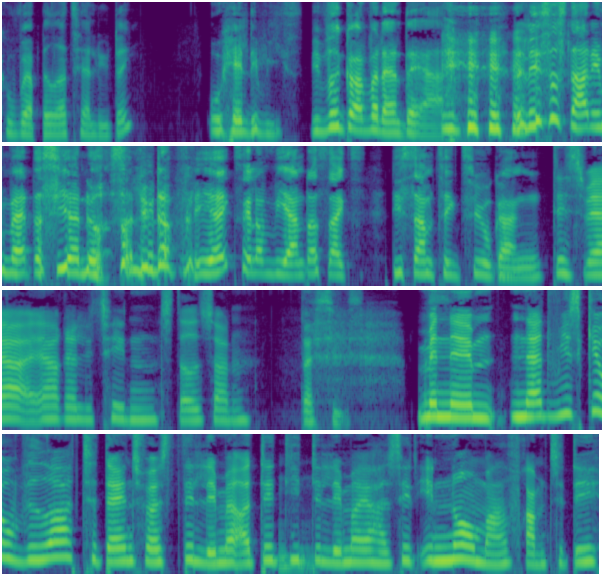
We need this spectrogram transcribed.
kunne være bedre til at lytte, ikke? Uheldigvis. Vi ved godt, hvordan det er. det er lige så snart en mand, der siger noget, så lytter flere, ikke? Selvom vi andre har sagt de samme ting 20 gange. Desværre er realiteten stadig sådan. Præcis. Men øhm, Nat, vi skal jo videre til dagens første dilemma, og det er Mhm. dit dilemma, jeg har set enormt meget frem til det.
